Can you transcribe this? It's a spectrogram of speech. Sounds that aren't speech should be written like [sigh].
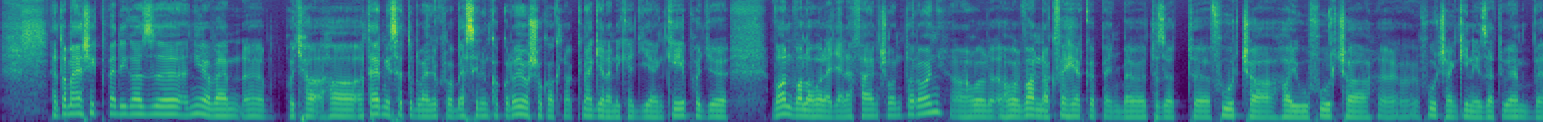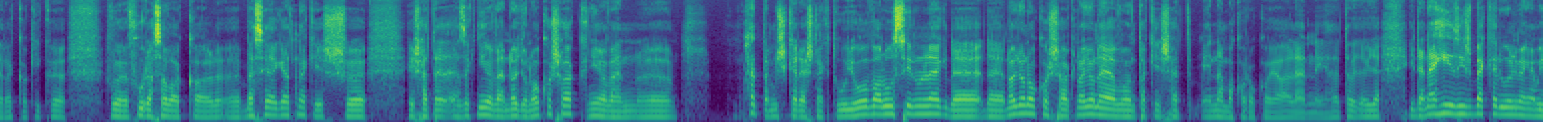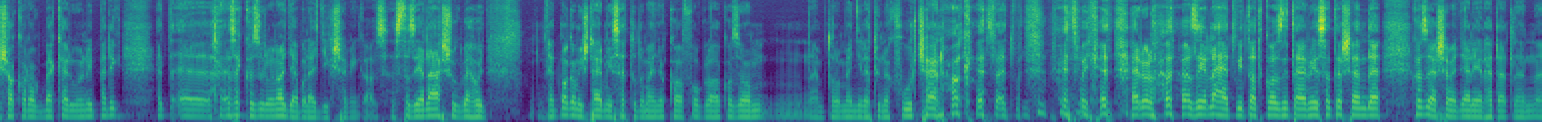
Hát a másik pedig az nyilván, hogyha ha a természettudományokról beszélünk, akkor nagyon sokaknak megjelenik egy ilyen kép, hogy van valahol egy elefántcsontorony, ahol, ahol vannak fehér köpenybe öltözött furcsa hajú, furcsa, furcsán kinézetű emberek, akik fura szavakkal beszélgetnek, és, és hát e-, ezek nyilván nagyon okosak, nyilván hát nem is keresnek túl jól valószínűleg, de, de nagyon okosak, nagyon elvontak, és hát én nem akarok olyan lenni. Hát ugye ide nehéz is bekerülni, meg nem is akarok bekerülni, pedig hát, ezek közül nagyjából egyik sem igaz. Ezt azért lássuk be, hogy hát magam is természettudományokkal foglalkozom, nem tudom mennyire tűnök furcsának, [laughs] ez, vagy erről azért lehet vitatkozni természetesen, de közel sem egy elérhetetlen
